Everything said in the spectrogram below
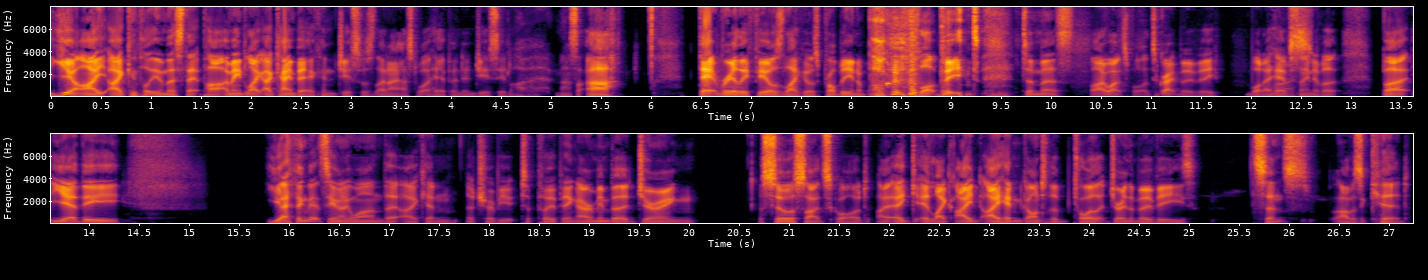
Yeah, I, I completely missed that part. I mean, like I came back and Jess was, and I asked what happened, and Jess said, "Oh," and I was like, ah, that really feels like it was probably an important plot beat to miss. But I won't spoil. it. It's a great movie. What I have seen of it, but yeah, the yeah, I think that's the only one that I can attribute to pooping. I remember during Suicide Squad, I, I like I I hadn't gone to the toilet during the movies since I was a kid.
